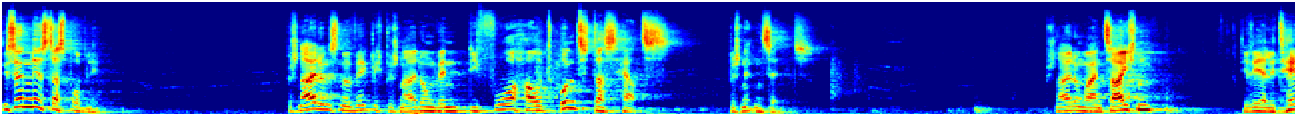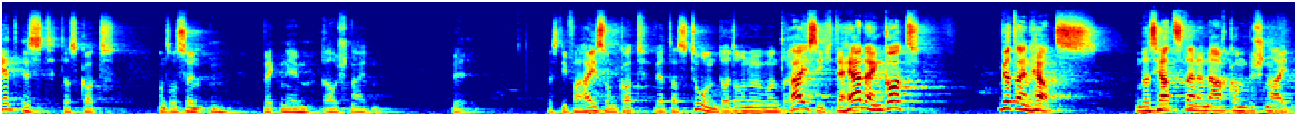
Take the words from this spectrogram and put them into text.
Die Sünde ist das Problem. Beschneidung ist nur wirklich Beschneidung, wenn die Vorhaut und das Herz beschnitten sind. Beschneidung war ein Zeichen die Realität ist, dass Gott unsere Sünden wegnehmen, rausschneiden will. Das ist die Verheißung, Gott wird das tun. Deuteronomium 30, der Herr, dein Gott, wird dein Herz und das Herz deiner Nachkommen beschneiden.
